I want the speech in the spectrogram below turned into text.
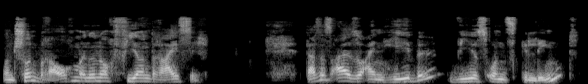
Und schon brauchen wir nur noch 34. Das ist also ein Hebel, wie es uns gelingt,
